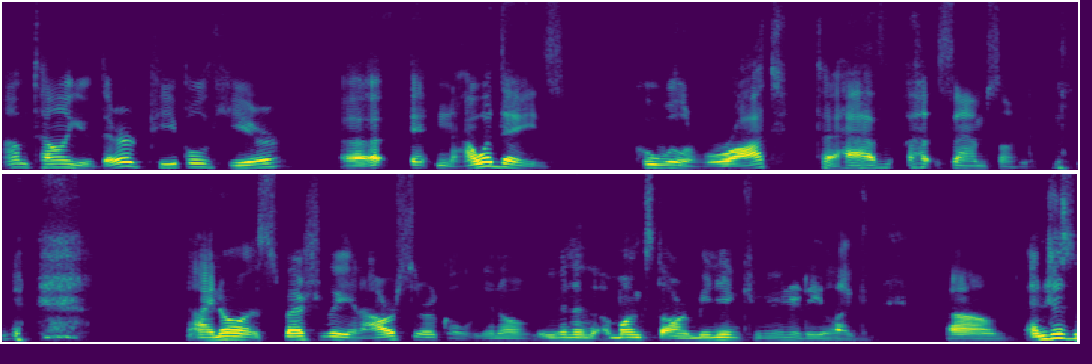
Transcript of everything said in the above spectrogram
I'm telling you, there are people here uh, nowadays who will rot to have a Samsung. I know, especially in our circle, you know, even in, amongst the Armenian community, like, um, and just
